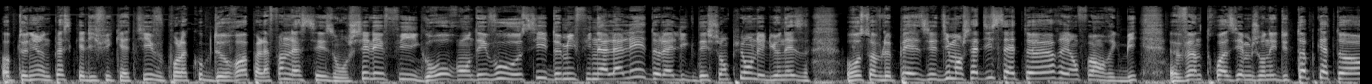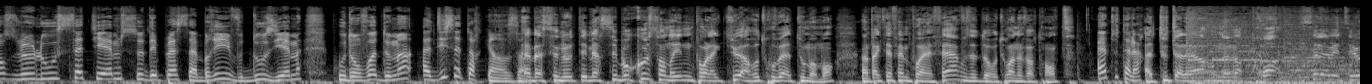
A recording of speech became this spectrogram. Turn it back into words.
obtenir une place qualificative pour la Coupe d'Europe à la fin de la saison. Chez les filles, gros rendez-vous aussi, demi-finale allée de la Ligue des Champions. Les Lyonnaises reçoivent le PSG dimanche à 17h et enfin en rugby, 23e journée du top 14. Le Loup, 7e, se déplace à Brive, 12e. Coup d'envoi demain à 17h15. Eh ben, c'est noté. Merci beaucoup Sandrine pour l'actu à retrouver à tout moment. ImpactFM.fr, vous êtes de retour à 9h30. À tout à l'heure. À tout à l'heure, 9h03, c'est la météo.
